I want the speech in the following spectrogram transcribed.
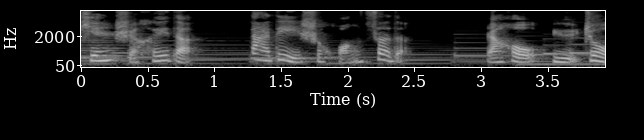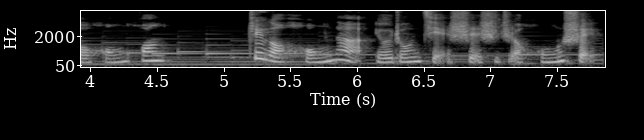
天是黑的，大地是黄色的。然后宇宙洪荒。这个洪呢，有一种解释是指洪水，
